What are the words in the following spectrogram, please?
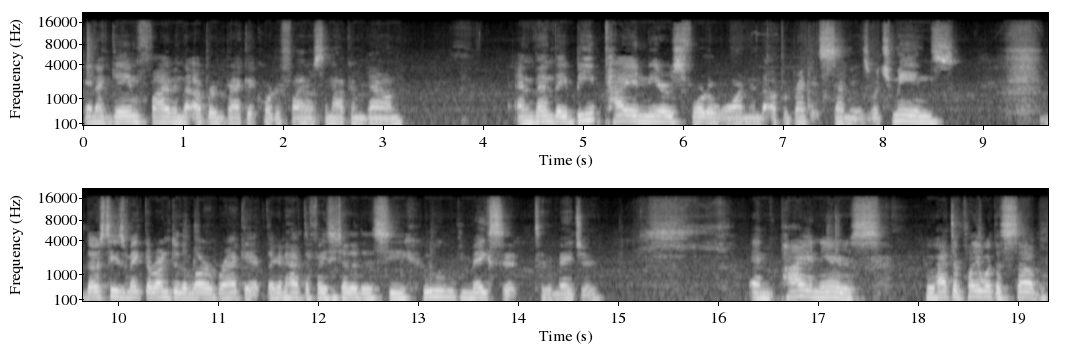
in a game five in the upper bracket quarterfinals to knock him down. And then they beat Pioneers 4 to 1 in the upper bracket semis, which means those teams make the run to the lower bracket. They're going to have to face each other to see who makes it to the major. And Pioneers, who had to play with a sub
